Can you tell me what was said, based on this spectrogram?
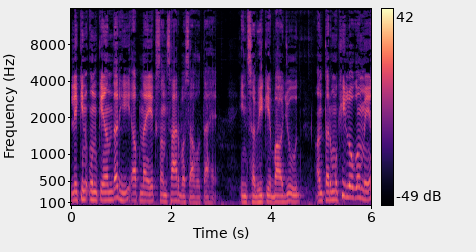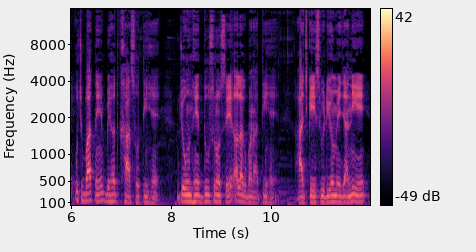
लेकिन उनके अंदर ही अपना एक संसार बसा होता है। इन सभी के बावजूद अंतर्मुखी लोगों में कुछ बातें बेहद खास होती हैं, जो उन्हें दूसरों से अलग बनाती हैं। आज के इस वीडियो में जानिए,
